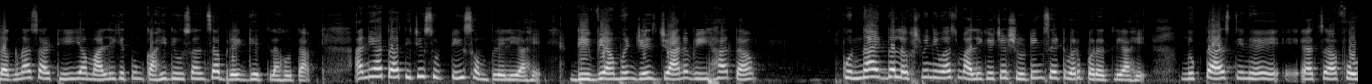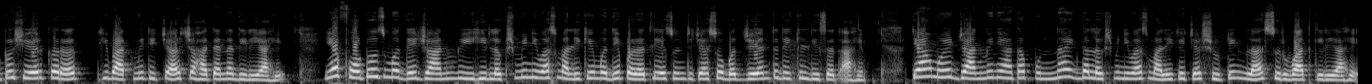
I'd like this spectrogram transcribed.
लग्नासाठी या मालिकेतून काही दिवसांचा ब्रेक घेतला होता. आणि आता तिची सुट्टी संपलेली आहे. दिव्या म्हणजेच जान्हवी हा आता पुन्हा एकदा लक्ष्मी निवास मालिकेच्या शूटिंग सेटवर परतली आहे. नुकताच तिने याचा फोटो शेअर करत ही बातमी तिच्या चाहत्यांना दिली आहे. या फोटोजमध्ये जान्हवी ही लक्ष्मी निवास मालिकेमध्ये परतली असून तिच्यासोबत जयंत देखील दिसत आहे. त्यामुळे जान्हवीने आता पुन्हा एकदा लक्ष्मी निवास मालिकेच्या शूटिंगला सुरुवात केली आहे.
